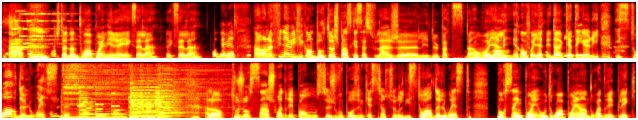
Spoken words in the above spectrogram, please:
Je te donne trois points, Mireille. Excellent. Excellent. Oh, ben merci. Alors, on a fini avec les comptes pour tous. Je pense que ça soulage euh, les deux participants. On va, y aller, on va y aller dans la catégorie Histoire de l'Ouest. Alors, toujours sans choix de réponse, je vous pose une question sur l'histoire de l'Ouest pour 5 points ou 3 points en droit de réplique.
